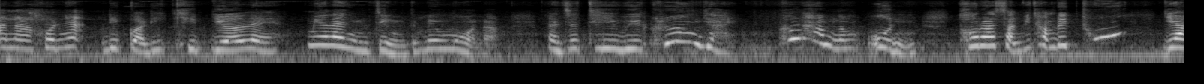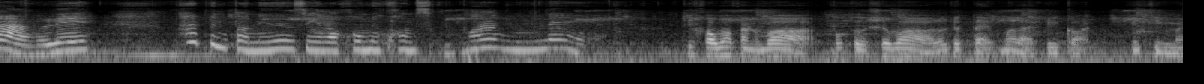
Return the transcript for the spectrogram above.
อนาคตเนี้ยดีกว่าที่คิดเยอะเลย มีอะไรจริงๆเต็มไปหมดอะแต่จะทีวีเครื่องใหญ่ เครื่องทำน้ำอุ่น โทรศัพท์ที่ทำได้ทุกอย่างเลย ถ้าเป็นตอนนี้จริงๆเราคงมีความสุขมากแน่ที่เขาว่ากันว่าพวกเธอเชื่อว่าโลกจะแตกเมื่อหลายปีก่อนนี่จริงไหม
